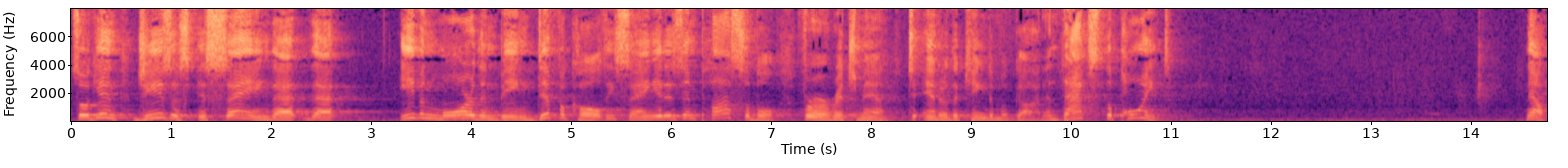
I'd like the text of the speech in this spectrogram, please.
So again, Jesus is saying that, that even more than being difficult, he's saying it is impossible for a rich man to enter the kingdom of God. And that's the point. Now,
